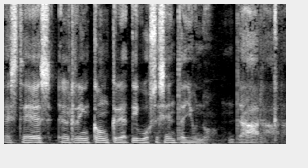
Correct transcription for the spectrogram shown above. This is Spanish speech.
Este es el Rincón Creativo 61, Dark.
